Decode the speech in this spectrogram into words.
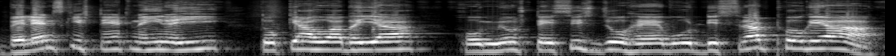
बैलेंस की स्टेट नहीं रही तो क्या हुआ भैया? होम्योस्टेसिस जो है वो डिसरप्ट हो गया।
